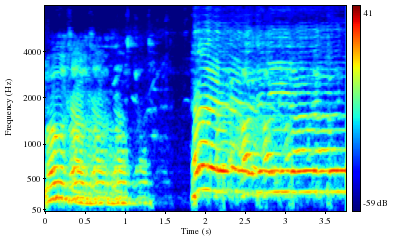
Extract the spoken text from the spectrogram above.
બહુ સારું. હે આજની રાત.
